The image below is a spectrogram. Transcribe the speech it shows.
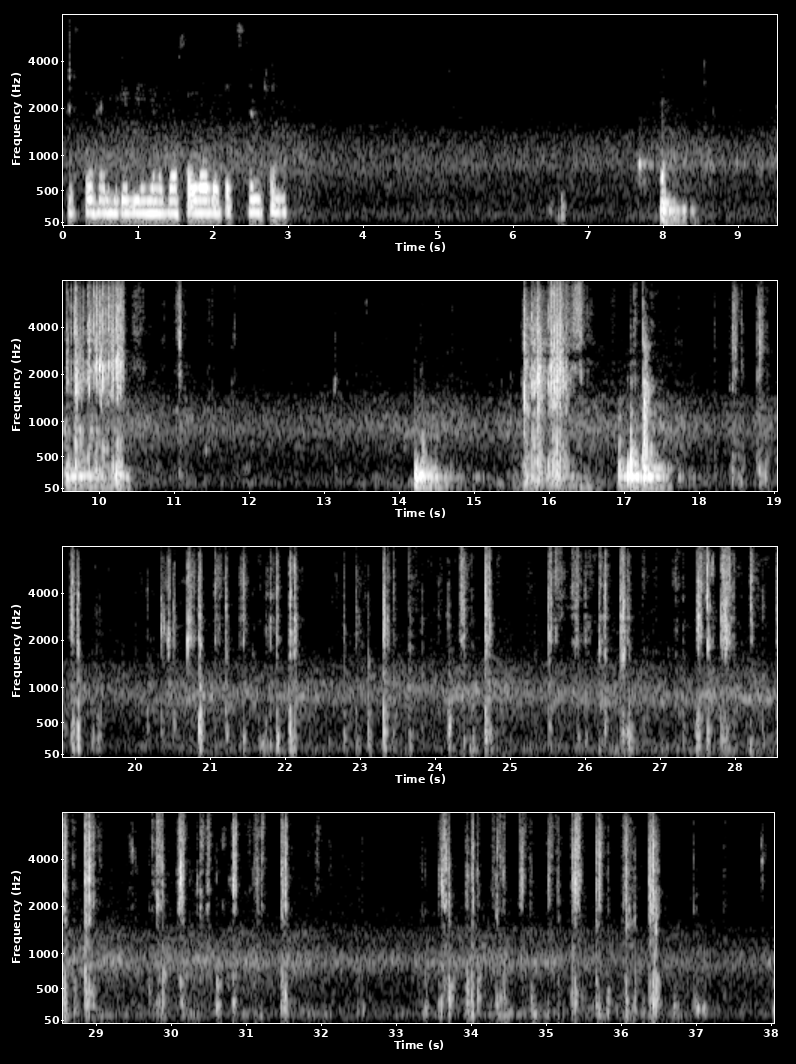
Let's go ahead and give you a universal love of extension.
